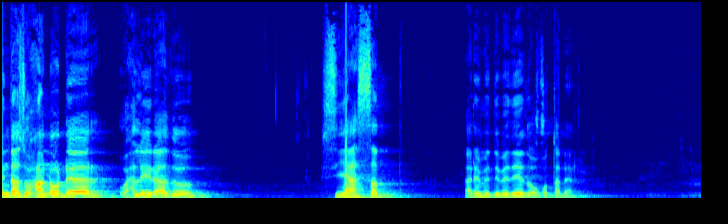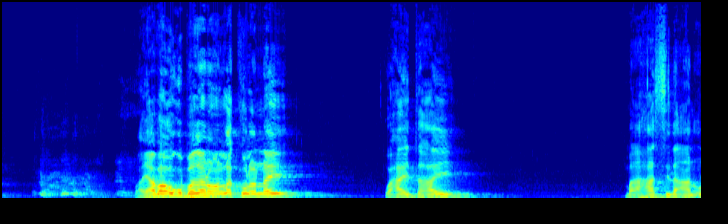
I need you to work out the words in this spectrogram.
intaas waxaa noo dheer waxa la yidhaahdo siyaasad arrimo dabadeed oo qoto dheer waxyaabaha ugu badan oon la kulannay waxay tahay ma aha sida aan u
